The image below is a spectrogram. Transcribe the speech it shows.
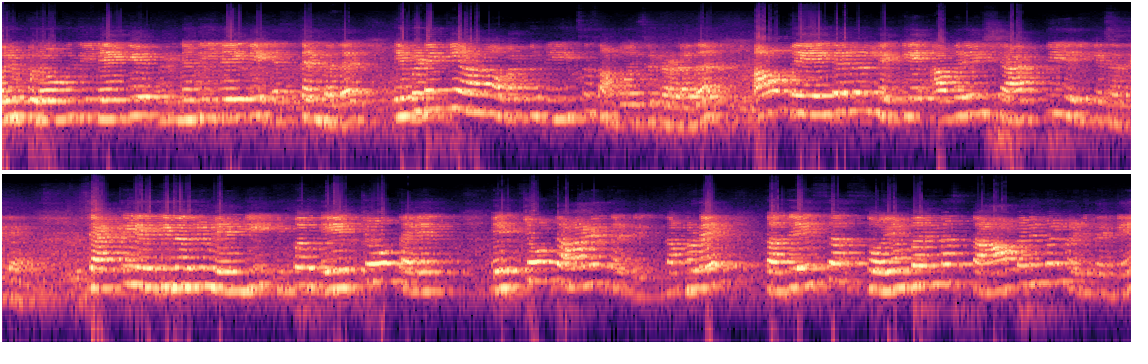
ഒരു പുരോഗതിയിലേക്ക് ഉന്നതിയിലേക്ക് എത്തേണ്ടത് എവിടേക്കാണ് അവർക്ക് വീഴ്ച സംഭവിച്ചിട്ടുള്ളത്? ആ മേഖലകളിലേക്ക് അവരെ ശാക്തീകരിക്കുന്നതിന് ശാക്തീകരിക്കുന്നതിന് വേണ്ടി ഇപ്പം ഏറ്റവും തല ഏറ്റവും താഴെ തന്നെ നമ്മുടെ തദ്ദേശ സ്വയംഭരണ സ്ഥാപനങ്ങൾ വഴി തന്നെ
